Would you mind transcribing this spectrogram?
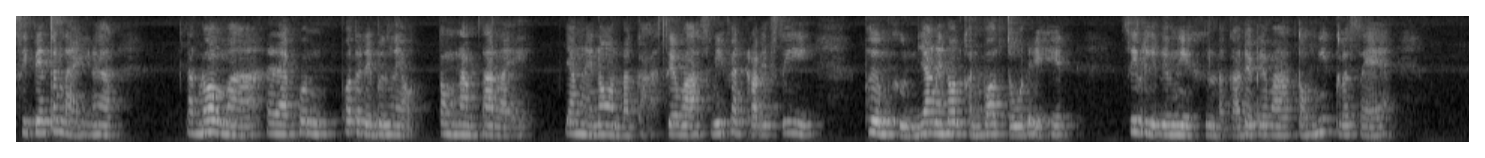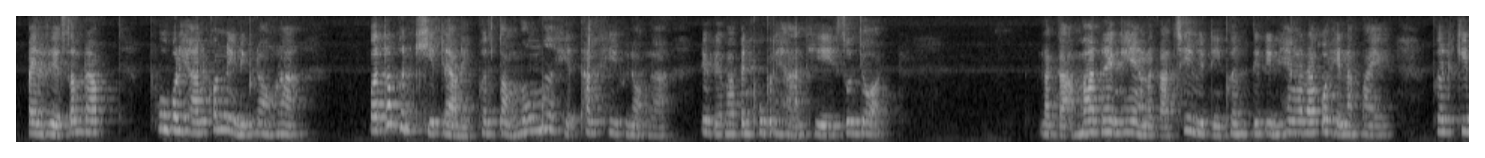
สิเป็นจังไดนะคะรับรองมาหลายๆคนพอได้เบิ่งแล้วต้องน้ำตาไหล อย่างแน่นอนละกะเชื่อว่าสมีแฟนคลับ FC เพิ่มขึ้นอย่างแน่นอนคันบอโจได้เฮ็ดซีรีส์เรื่องนี้ขึ้นละกะเรียกได้ว่าต้องมีกระแส ไปเรียกสำหรับผู้บริหารคนนี้นี่พี่น้องค่ะว่าถ้าเพิ่นคิดแล้วนี่เพิ่นต้องลงมือเฮ็ดทันทีพี่น้องนะเรียกได้ว่าเป็นผู้บริหารที่สุดยอดล้วก็มาแรงแห้งล้วก็ชีวิตนี่เพิ่นติดดินแห้งแล้วก็เห็นนำไป เพิ่นกิน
